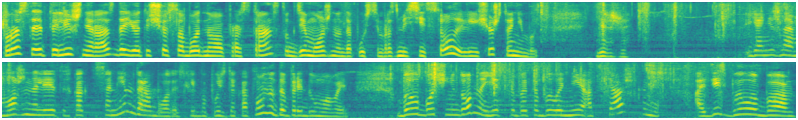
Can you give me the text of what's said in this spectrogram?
Просто это лишний раз дает еще свободного пространства, где можно, допустим, разместить стол или еще что-нибудь. Держи я не знаю, можно ли это как-то самим доработать, либо пусть Декатлон это придумывает. Было бы очень удобно, если бы это было не оттяжками, а здесь было бы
